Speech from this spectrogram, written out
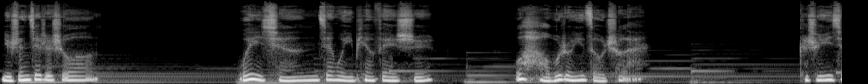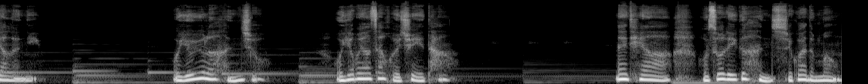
女生接着说：“我以前见过一片废墟。”我好不容易走出来，可是遇见了你。我犹豫了很久，我要不要再回去一趟？那天啊，我做了一个很奇怪的梦。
